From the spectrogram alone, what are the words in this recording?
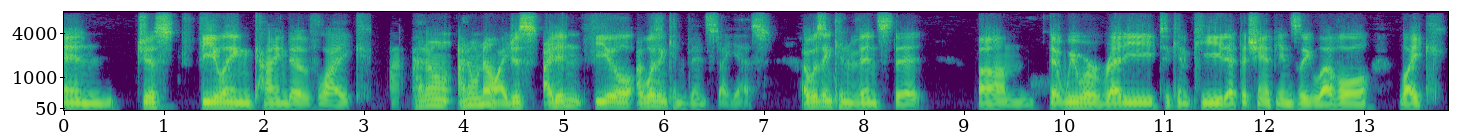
and just feeling kind of like I don't I don't know. I just I didn't feel I wasn't convinced, I guess. I wasn't convinced that um that we were ready to compete at the Champions League level like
